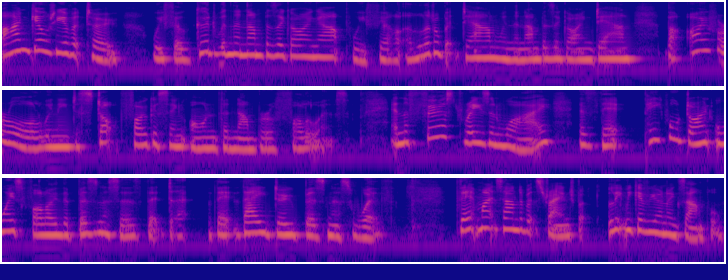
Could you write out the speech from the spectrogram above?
I'm guilty of it too. We feel good when the numbers are going up, we feel a little bit down when the numbers are going down, but overall, we need to stop focusing on the number of followers. And the first reason why is that people don't always follow the businesses that, that they do business with. That might sound a bit strange, but let me give you an example.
